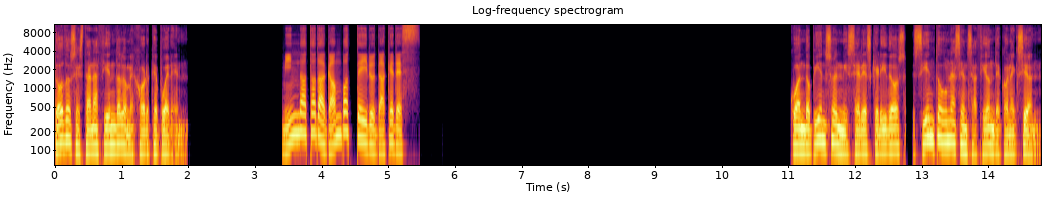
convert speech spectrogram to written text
Todos están haciendo lo mejor que pueden. みんなただ頑張っているだけです Cuando pienso en mis seres queridos, siento una sensación de conexión.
